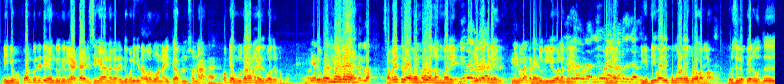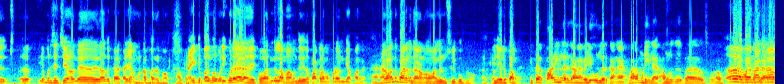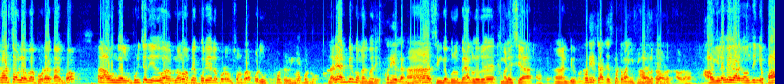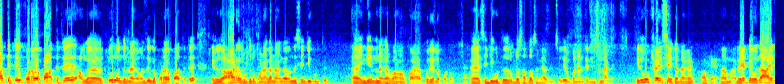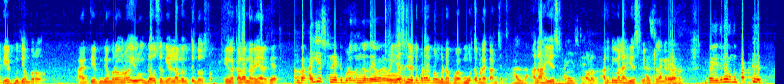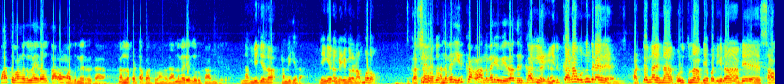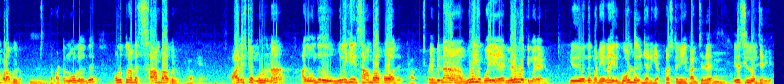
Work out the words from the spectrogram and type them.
நீங்க இப்போ ஃபோன் பண்ணிட்டு எங்களுக்கு லேட் ஆயிடுச்சுங்க. நாங்க ரெண்டு மணிக்கு தான் வருவோம் நைட்டு அப்படின்னு சொன்னா ஓகே உங்களுக்காக நாங்க எதிர்பார்த்துட்டு இருப்போம். உண்மையிலே சமயத்துல வந்துருவாங்க அந்த மாதிரி. லீவே கிடையாது. உங்களுக்கு லீவ் எல்லாம் கிடையாது. நீங்க நீங்க தீபாவளி பொங்கல் கூட வரலாம். ஒரு சில பேர் வந்து எமர்ஜென்சியா வந்து ஏதாவது கல்யாணம் பண்ற மாதிரி இருக்கும். நைட்டு பதினோரு மணி கூட இப்போ வந்துடலாமா? வந்து இதை பார்க்கலாமா? படம்னு கேட்பாங்க. நாங்க வந்து பாருங்க தாராளமா வாங்கன்னு சொல்லி கூப்பிடுவோம். வந்து எடுப்பாங்க. இப்ப ஃபாரின்ல இருக்காங்க வெளியூர்ல இருக்காங்க வர முடியல அவங்களுக்கு இப்ப நாங்க வாட்ஸ்அப்ல போட காமிப்போம். அவங்களுக்கு பிடிச்சது எதுவா இருந்தாலும் அப்படியே கொரியர்ல போடணும்னு சொல்றா போட்டு விட்டுருவோம் போட்டுருவீங்க போட்டுருவோம். நிறைய அனுப்பியிருக்கோம் அது மாதிரி. கொரியர்ல சிங்கப்பூர் பெங்களூரு மலேசியா அனுப்பியிருக்கோம். கொரியர் சார்ஜஸ் மட்டும் வாங்கிப்பீங்க அவ்வளவுதான் அவ்வளவுதான் அவ்வளவுதான். அவங்க இலங்கைக்காரங்க வந்து இங்க பார்த்துட்டு புடவை பார்த்துட்டு அவங்க டூர் வந்திருந்தாங்க வந்து இங்க புடவை பார்த்துட்டு எங்களுக்கு ஆர்டர் கொடுத்துட்டு போனாங்க. நாங்க வந்து செஞ்சு கொடுத்து அஹ், இங்க இருந்து நாங்க கொரியர்ல போட்டு செஞ்சு கொடுத்தது ரொம்ப சந்தோஷங்க அப்படின்னு சொல்லி ரொம்ப நன்றின்னு சொன்னாங்க. இதுவும் ஃபேன்சி ஐட்டம் தாங்க. ஓகே ஆமா ரேட்டு வந்து ஆயிரத்தி எட்நூத்தி ஐம்பது ரூபா வரும். ஆயிரத்தி எட்நூத்தி ஐம்பது ரூபா வரும். இதுவும் பிளவுஸ் இருக்கு. எல்லாமே வித் பிளவுஸ் தான். இதுல கலர் நிறைய இருக்கு. இப்ப ஹையஸ்ட் ரேட் புடவைங்கிறது ஹையஸ்ட் வருது? புடவை இப்போ உங்கள்கிட்ட மூர்த்த புடவை காமிச்சது. அதுதான். அதான் ஹையஸ்ட் Highest. அவ்வளவுதான். அதுக்கு மேல ஹையஸ்ட் கிடையாது. கிடையாது. இப்ப இதுல வந்து பட்டு பார்த்து வாங்குறதுல ஏதாவது தரம் அது மாதிரி இருக்கா? நல்ல பட்டா பார்த்து வாங்குறது. அந்த மாதிரி எதுவும் இருக்கான்னு கேக்குறேன். நம்பிக்கை தான் நம்பிக்கை தான் நீங்க நாங்க எங்களை நம்பணும். வந்து அந்த மாதிரி இருக்காங்களா? அந்த மாதிரி ஏதாவது இருக்கா இல்ல இருக்கானா ஒண்ணும் கிடையாது. பட்டுன்னா என்ன? கொளுத்துனா அப்படியே பாத்தீங்கன்னா அப்படியே சாம்பலா போயிடும். இந்த பட்டு நூல் வந்து கொளுத்துனா அப்படியே சாம்பலா போயிடும். ஓகே. பாலிஸ்டர் நூலுனா அது வந்து உருகி சாம்பலா போகாது. எப்படின்னா உருகி போய் மெழுகுவத்தி மாதிரி ஆயிடும். இது வந்து பாத்தீங்கன்னா இது கோல்டு ஜரிகை. ஃபர்ஸ்ட் நீங்க காமிச்சது. இது சில்வர் ஜரிகை.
